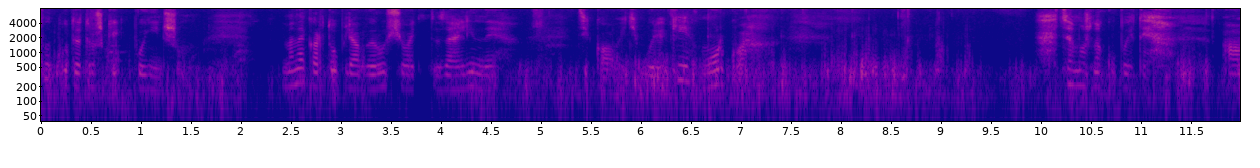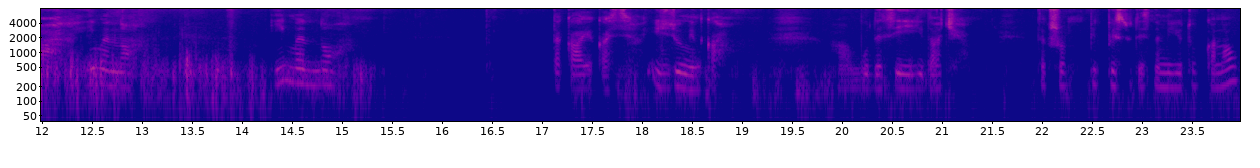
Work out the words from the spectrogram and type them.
тут буде трошки по-іншому. Мене картопля вирощувати взагалі не цікавить. Буряки, морква. Це можна купити. А іменно, іменно така якась ізюмінка буде цієї дачі. Так що підписуйтесь на мій YouTube канал.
